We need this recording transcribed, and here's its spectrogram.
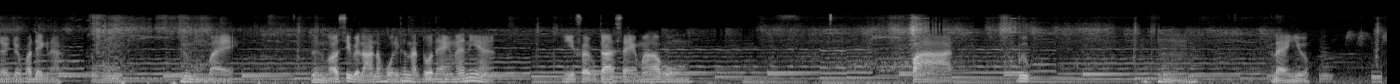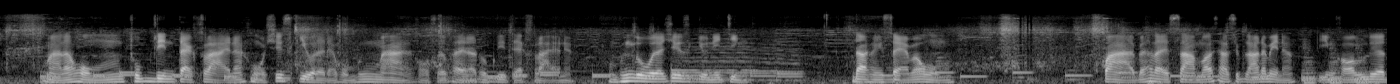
จากจากพระเด็กนะโอ้โห หนึ่งไปหนึ่งร้อยสิบเอ็ดล้านนะโหนี่ขนาดตัวแทงนะเนี่ยนี่ไฟประกาแสงมาแล้วผม ปาดบึบอื้อหือแรงอยู่ มาแล้วผมทุบดินแตกสลายนะโหชื่อสกิลอะไรเนี่ยผมเพิ่งมาของเซิร์ฟไทยแล้วทุบดินแตกสลายเนี่ยผมเพิ่งรู้แล้วชื่อสกิลนี้จริง ดาบแห่งแสงแล้วผมปาดไปเท่าไหร่สามร้อยสามสิบล้านดาเมจนะทีมเขาเลือด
